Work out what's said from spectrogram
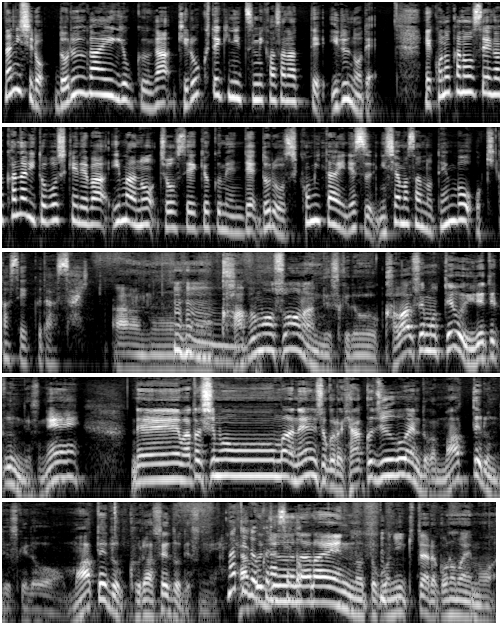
何しろドル買い玉が記録的に積み重なっているので、この可能性がかなり乏しければ、今の調整局面でドルを仕込みたいです。西山さんの展望をお聞かせください。あのー、株もそうなんですけど、為替も手を入れてくるんですね。で、私も、まあ年初から115円とか待ってるんですけど、待てど暮らせどですね。待てど暮らせど。117円のとこに来たら、この前も、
